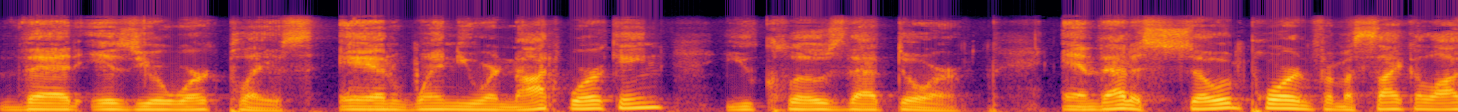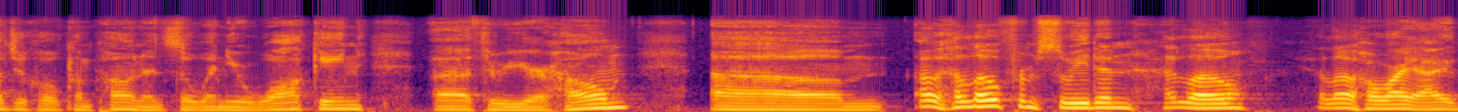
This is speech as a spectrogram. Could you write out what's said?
that is your workplace. And when you are not working, you close that door. And that is so important from a psychological component. So when you're walking uh, through your home, um, oh, hello from Sweden. Hello, hello. How are you? I,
